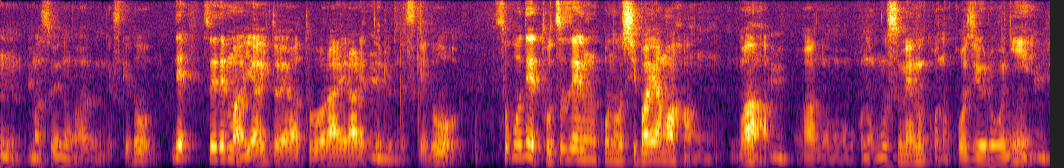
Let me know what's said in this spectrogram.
うん。まあ、そういうのがあるんですけどでそれでまあやいとやは捉えられてるんですけど、そこで突然この柴山藩は、あのこの娘婿の小十郎に、うん。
